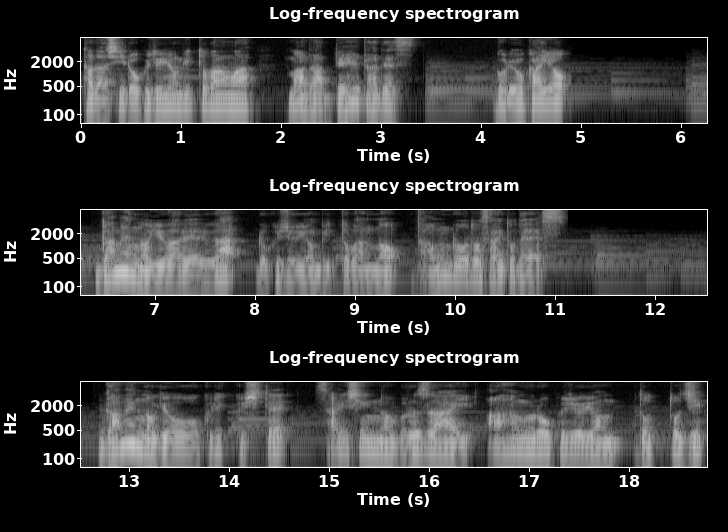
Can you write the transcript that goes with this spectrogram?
ただし64ビット版はまだベータです。ご了解を。画面の URL が64ビット版のダウンロードサイトです。画面の行をクリックして最新のブルズアイ ARM64.zip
